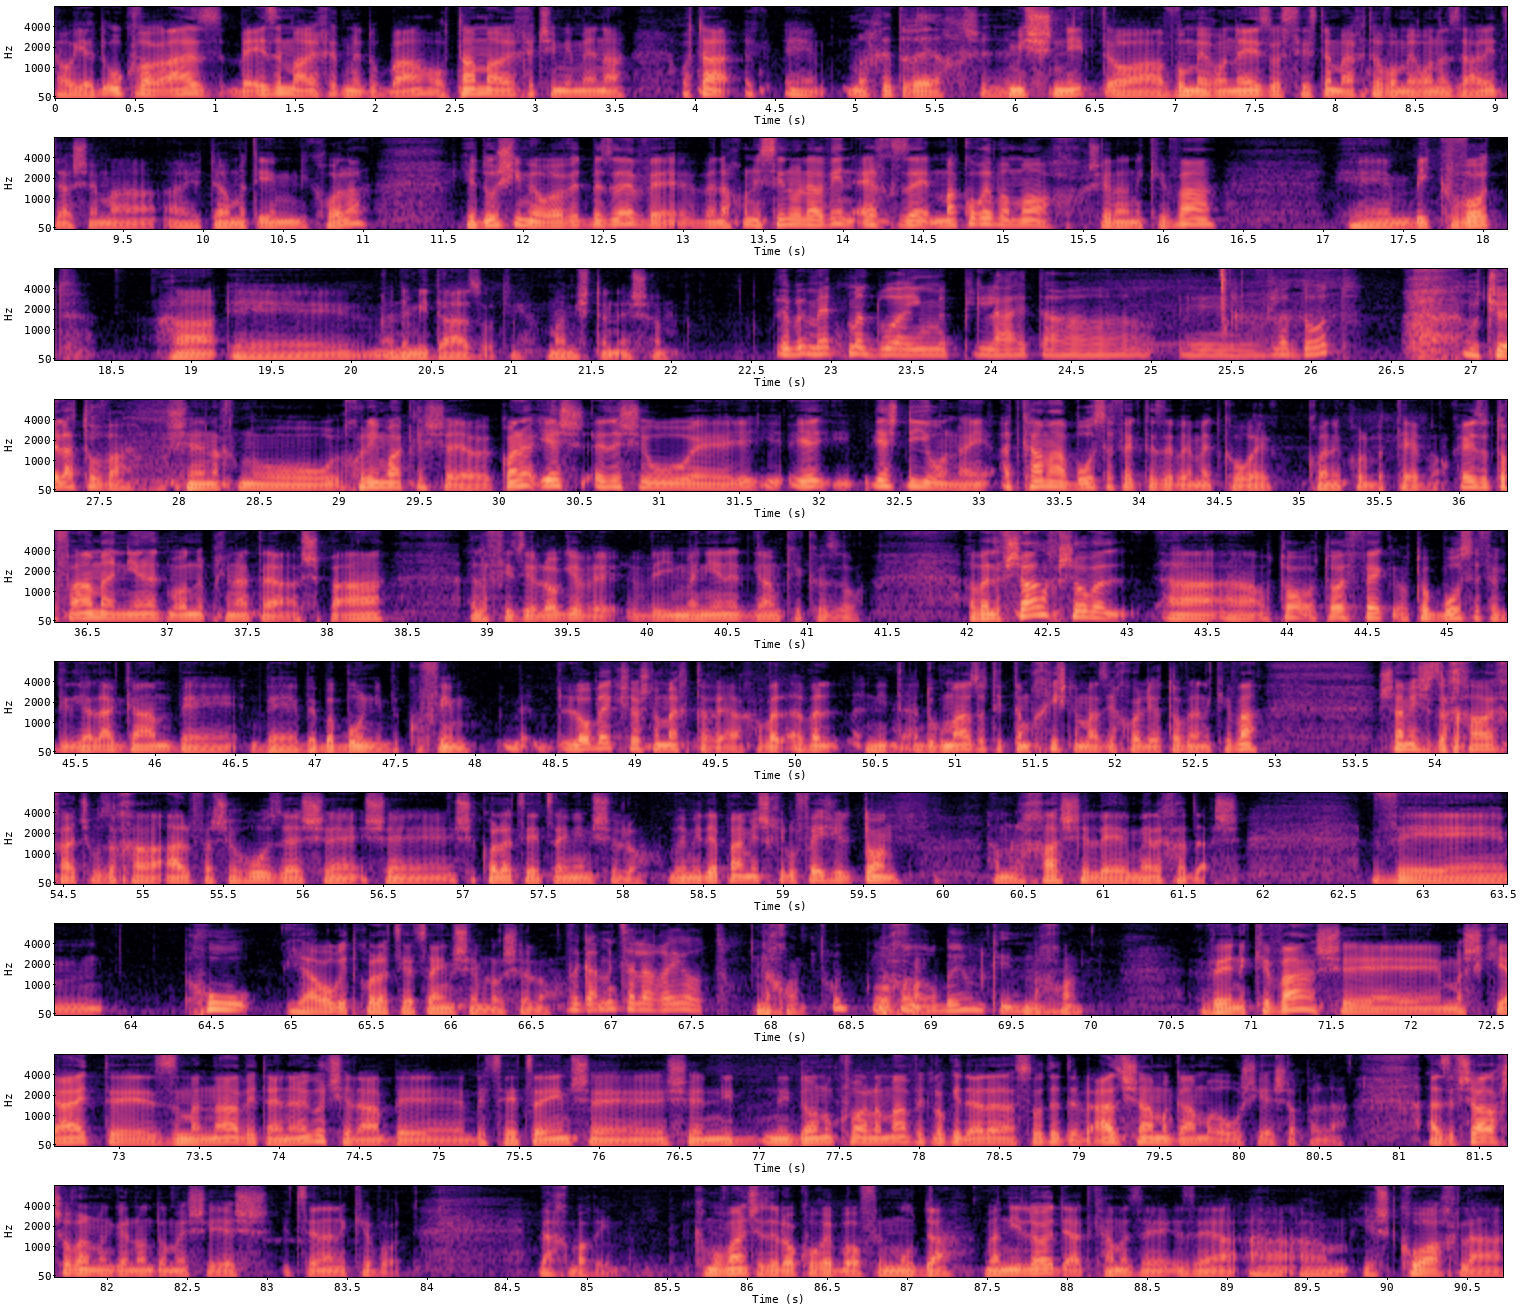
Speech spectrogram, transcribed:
או ידעו כבר אז, באיזה מערכת מדובר, אותה מערכת שממנה, אותה... אה, מערכת ריח. ש... משנית, או הוומרונזו סיסטם, מערכת הוומרונזלית, זה השם היותר מתאים לקרוא לה. ידעו שהיא מעורבת בזה, ו- ואנחנו ניסינו להבין איך זה, מה קורה במוח של הנקבה אה, בעקבות ה- אה, הלמידה הזאת, מה משתנה שם. ובאמת, מדוע היא מפילה את הוולדות? זאת שאלה טובה, שאנחנו יכולים רק לשער. יש איזשהו, אה, יש דיון, עד כמה הברוס אפקט הזה באמת קורה, קודם כל בטבע, אוקיי? זו תופעה מעניינת מאוד מבחינת ההשפעה על הפיזיולוגיה, והיא מעניינת גם ככזו. אבל אפשר לחשוב על אותו, אותו אפקט, אותו ברוס אפקט התגלה גם בבבונים, בקופים. לא בהקשר של מערכת הריח, אבל, אבל אני, הדוגמה הזאת תמחיש למה זה יכול להיות טוב לנקבה. שם יש זכר אחד שהוא זכר האלפא, שהוא זה ש, ש, שכל הצאצאים הם שלו. ומדי פעם יש חילופי שלטון, המלאכה של אה, מלך חדש. והוא יהרוג את כל הצאצאים שהם לא שלו. וגם אצל אריות. נכון, נכון. נכון, הרבה יונקים. נכון. ונקבה שמשקיעה את אה, זמנה ואת האנרגיות שלה בצאצאים ש, שנידונו כבר למוות, לא כדאי לה לעשות את זה, ואז שם גם ראו שיש הפלה. אז אפשר לחשוב על מנגנון דומה שיש אצל הנקבות ועכברים. כמובן שזה לא קורה באופן מודע, ואני לא יודע עד כמה זה, זה, יש כוח ל...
